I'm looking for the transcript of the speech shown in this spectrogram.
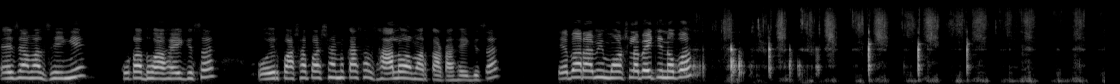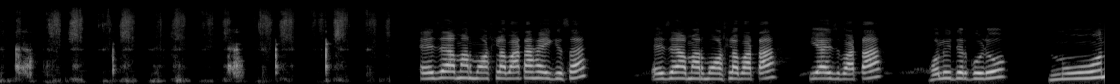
এই যে আমার ঝিঙে, কোটা ধোয়া হয়ে গেছে। ওর পাশাপাশি আমি কাঁচা ঝালও আমার কাটা হয়ে গেছে। এবার আমি মশলা বেটে নেব। এই যে আমার মশলা বাটা হয়ে গেছে। এই যে আমার মশলা বাটা, পেঁয়াজ বাটা, হলুদের গুঁড়ো, নুন,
